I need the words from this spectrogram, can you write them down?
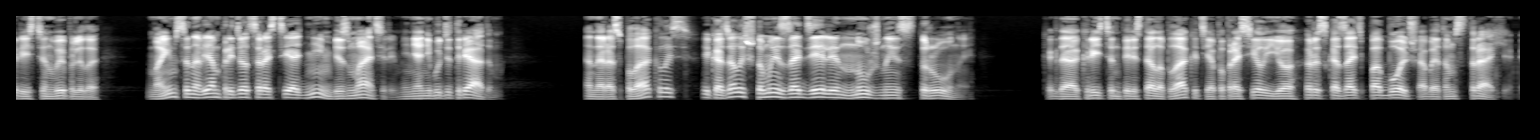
Кристин выпалила. Моим сыновьям придется расти одним, без матери, меня не будет рядом. Она расплакалась, и казалось, что мы задели нужные струны. Когда Кристин перестала плакать, я попросил ее рассказать побольше об этом страхе.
